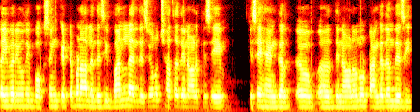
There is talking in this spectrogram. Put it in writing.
ਕਈ ਵਾਰੀ ਉਹਦੀ ਬਾਕਸਿੰਗ ਕਿੱਟ ਬਣਾ ਲੈਂਦੇ ਸੀ, ਬੰਨ ਲੈਂਦੇ ਸੀ, ਉਹਨੂੰ ਛੱਤ ਦੇ ਨਾਲ ਕਿਸੇ ਕਿਸੇ ਹੈਂਗਰ ਦੇ ਨਾਲ ਉਹਨੂੰ ਟੰਗ ਦਿੰਦੇ ਸੀ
